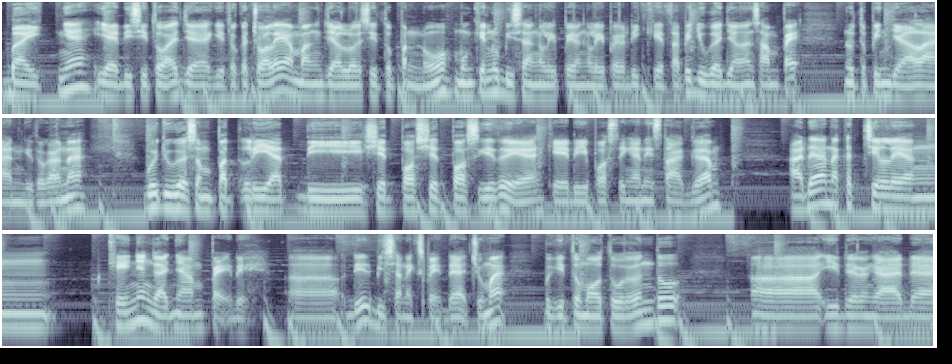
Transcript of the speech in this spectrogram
baiknya ya di situ aja gitu. Kecuali emang jalur situ penuh mungkin lu bisa ngelipir ngelipir dikit tapi juga jangan sampai nutupin jalan gitu. Karena gue juga sempat lihat di shit post shit post gitu ya kayak di postingan Instagram ada anak kecil yang kayaknya nggak nyampe deh. Uh, dia bisa naik sepeda cuma begitu mau turun tuh uh, either nggak ada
